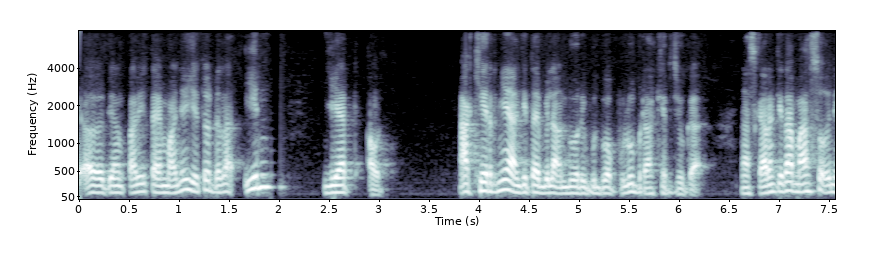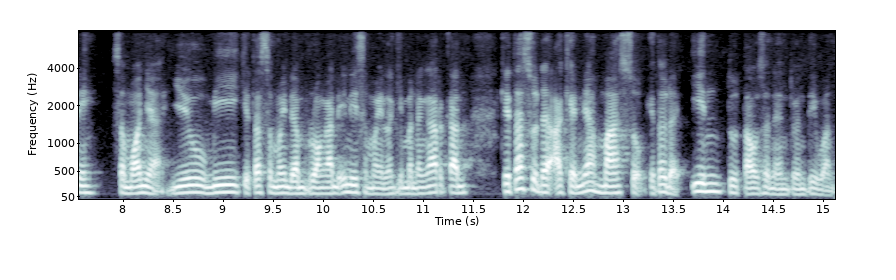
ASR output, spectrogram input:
uh, yang tadi temanya yaitu adalah in yet out. Akhirnya kita bilang 2020 berakhir juga. Nah, sekarang kita masuk nih semuanya, you, me, kita semuanya dalam ruangan ini, semuanya lagi mendengarkan. Kita sudah akhirnya masuk, kita udah in 2021.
